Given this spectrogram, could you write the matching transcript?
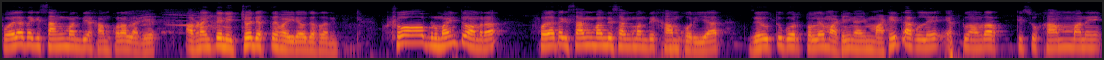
পয়লা থাকি সাং বান্ধিয়ে খাম করা লাগে আপনাদের নিশ্চয় দেখতে পাই রাও দেখলাম। সব রুমাইন তো আমরা পয়লা থাকি সাং বান্ধি সাং বান্ধি খাম করি, আর যেহেতু গর তলে মাটি নাই, মাটি থাকলে একটু আমরা কিছু খাম মানে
